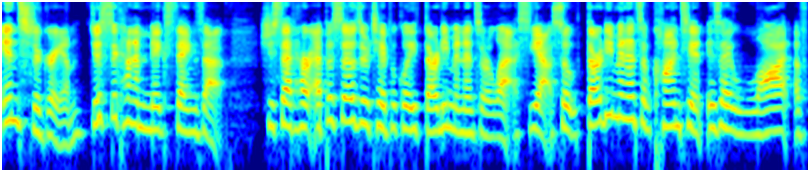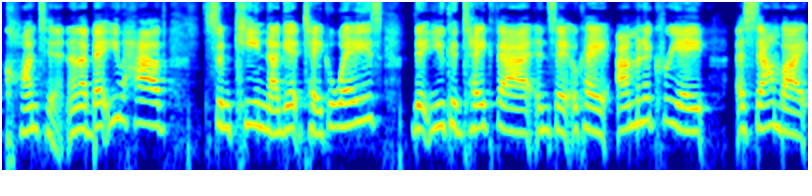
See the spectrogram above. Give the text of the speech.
Instagram just to kind of mix things up. She said her episodes are typically 30 minutes or less. Yeah, so 30 minutes of content is a lot of content. And I bet you have some key nugget takeaways that you could take that and say, okay, I'm going to create a soundbite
